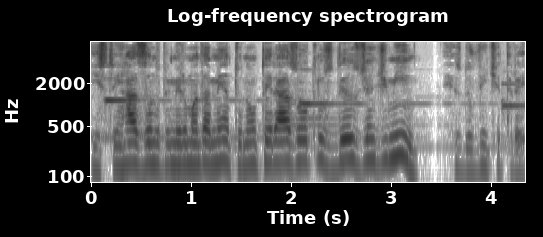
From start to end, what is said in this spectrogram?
Isto em razão do primeiro mandamento: não terás outros deuses diante de mim. Êxodo 23.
